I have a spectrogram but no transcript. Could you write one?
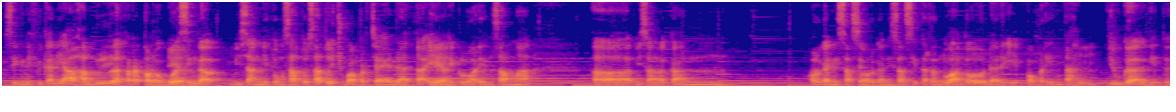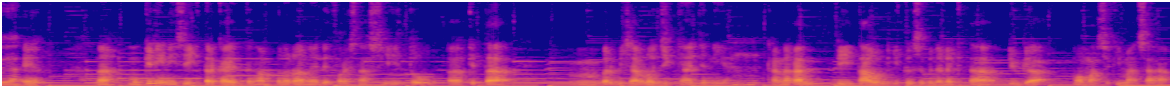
signifikan ya alhamdulillah karena kalau gue Iya. sih nggak bisa ngitung satu-satu cuma percaya data yang Iya. dikeluarin sama eh, misalkan organisasi-organisasi tertentu Hmm. atau dari pemerintah Hmm. juga gitu ya. Iya. Nah, mungkin ini sih terkait dengan penurunan deforestasi itu eh, kita mm, berbicara logiknya aja nih ya. Mm-mm. Karena kan di tahun itu sebenarnya kita juga memasuki masa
